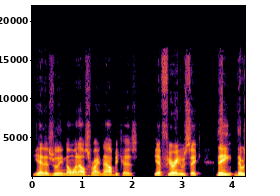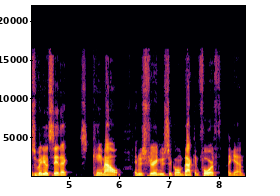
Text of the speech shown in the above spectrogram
yeah, there's really no one else right now because yeah, Fury and Usyk. They there was a video today that came out, and it was Fury and Usyk going back and forth again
